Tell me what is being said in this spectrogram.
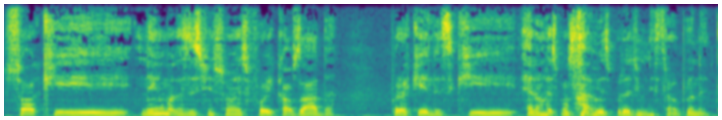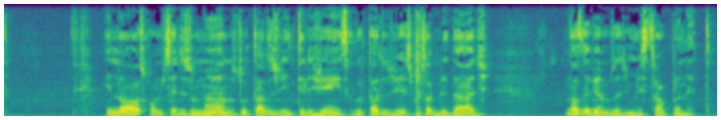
Só que nenhuma das extinções foi causada por aqueles que eram responsáveis por administrar o planeta. E nós, como seres humanos dotados de inteligência, dotados de responsabilidade, nós devemos administrar o planeta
